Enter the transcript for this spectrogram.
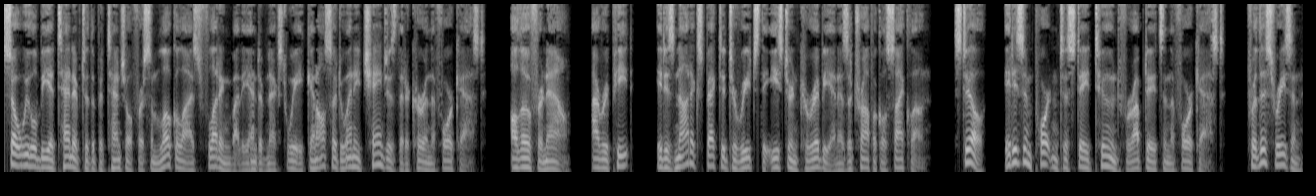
So we will be attentive to the potential for some localized flooding by the end of next week and also to any changes that occur in the forecast. Although for now, I repeat, it is not expected to reach the eastern Caribbean as a tropical cyclone. Still, it is important to stay tuned for updates in the forecast. For this reason,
